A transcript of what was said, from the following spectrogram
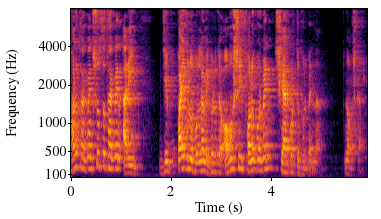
ভালো থাকবেন, সুস্থ থাকবেন। আর এই যে উপায়গুলো বললাম, এগুলোকে অবশ্যই ফলো করবেন শেয়ার করতে ভুলবেন না। নমস্কার।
